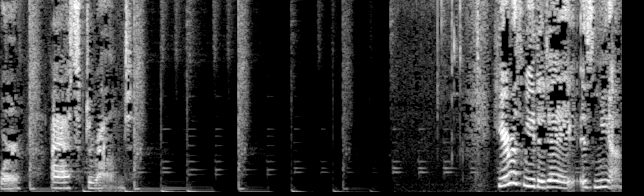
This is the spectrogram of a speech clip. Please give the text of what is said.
were, I asked around. Here with me today is Mia.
